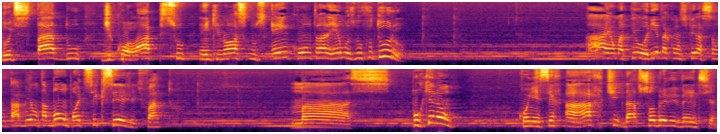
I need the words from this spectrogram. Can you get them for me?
do estado de colapso em que nós nos encontraremos no futuro. Ah, é uma teoria da conspiração. Tá bem, tá bom, pode ser que seja, de fato. Mas por que não conhecer a arte da sobrevivência?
